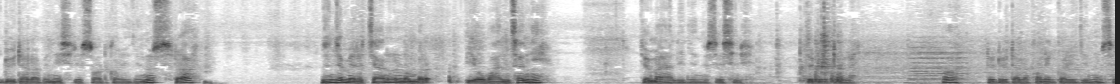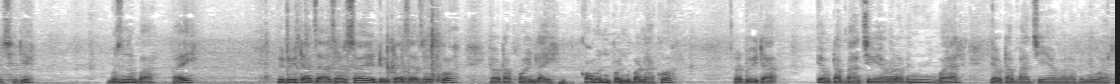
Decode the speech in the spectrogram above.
दुइटालाई पनि यसरी सर्ट गरिदिनुहोस् र जुन चाहिँ मेरो च्यानल नम्बर यो वान छ नि त्योमा हालिदिनुहोस् यसरी त्यो दुइटालाई। हो त्यो दुइटालाई कनेक्ट गरिदिनुहोस् यसरी। बुझ्नुभयो? है यो दुइटा झाजर छ यो दुइटा झाजरको एउटा पोइन्टलाई कमन पोइन्ट बनाएको र दुइटा एउटा बाँच्यो यहाँबाट पनि वायर एउटा बाँच्यो यहाँबाट पनि वायर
